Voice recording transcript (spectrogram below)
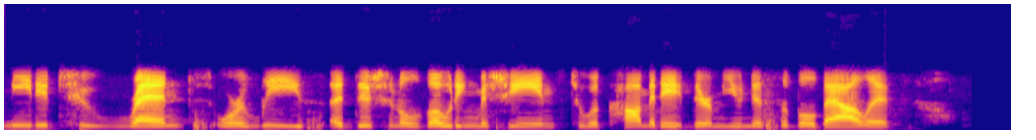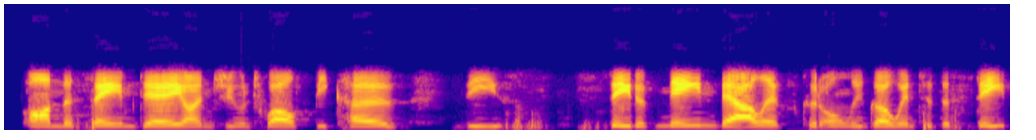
needed to rent or lease additional voting machines to accommodate their municipal ballots on the same day on June 12th because the state of Maine ballots could only go into the state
